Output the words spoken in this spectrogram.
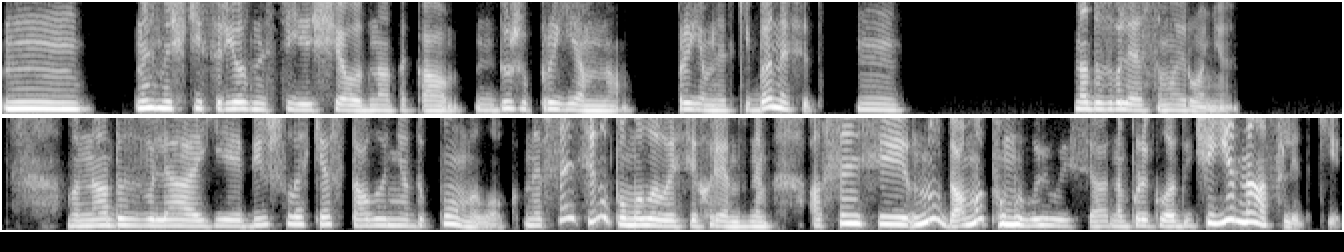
Ну, і гнучкій серйозності є ще одна така дуже приємна, приємний такий бенефіт. Вона дозволяє самоіронію вона дозволяє більш легке ставлення до помилок. Не в сенсі ну, помилилися хрен з ним, а в сенсі, ну да, ми помилилися, наприклад, чи є наслідки?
